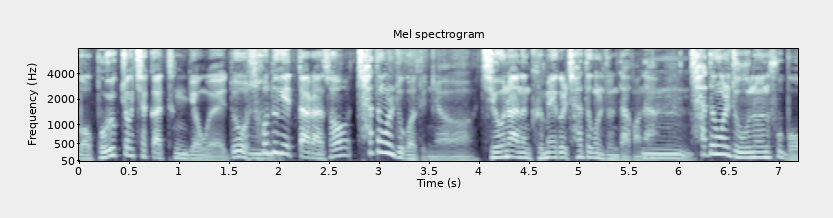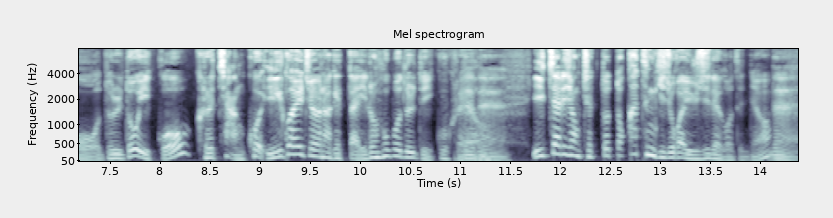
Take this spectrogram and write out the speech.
뭐 보육 정책 같은 경우에도 음. 소득에 따라서 차등을 두거든요. 지원하는 금액을 차등을 둔다거나 음. 차등을 두는 후보들도 있고 그렇지 않고 일괄 지원하겠다 이런 후보들도 있고 그래요. 네네. 일자리 정책도 똑같은 기조가 유지되거든요. 네.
